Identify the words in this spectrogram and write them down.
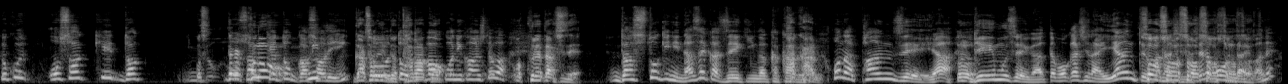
よ。これお酒だだからおこの酒とガソリン？ガソリンとタバコ。に関しては蔵出しで出す時になぜか税金がかかる。かかる。ほなパン税やうん。ゲーム税があってもおかしないやんっていうそう話ですよねそうそうそう。本来はね。だか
